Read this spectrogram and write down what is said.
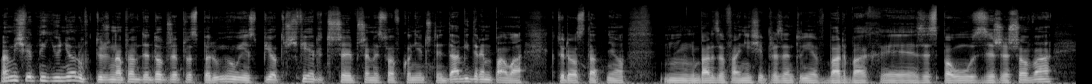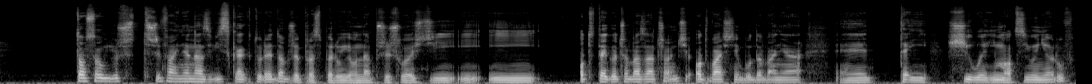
Mamy świetnych juniorów, którzy naprawdę dobrze prosperują. Jest Piotr Świercz, Przemysław Konieczny, Dawid Rempała, który ostatnio mm, bardzo fajnie się prezentuje w barwach y, zespołu z Rzeszowa. To są już trzy fajne nazwiska, które dobrze prosperują na przyszłość i, i, i od tego trzeba zacząć, od właśnie budowania y, tej siły i mocy juniorów?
